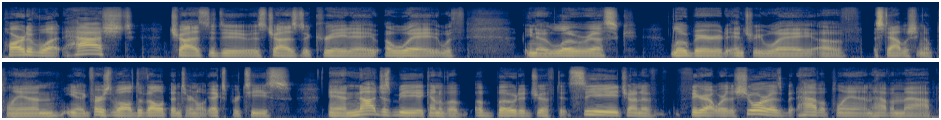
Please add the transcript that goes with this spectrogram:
part of what Hashed tries to do is tries to create a, a way with, you know, low risk low barrier to entry way of establishing a plan. You know, first of all, develop internal expertise and not just be a kind of a, a boat adrift at sea trying to figure out where the shore is, but have a plan, have a map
